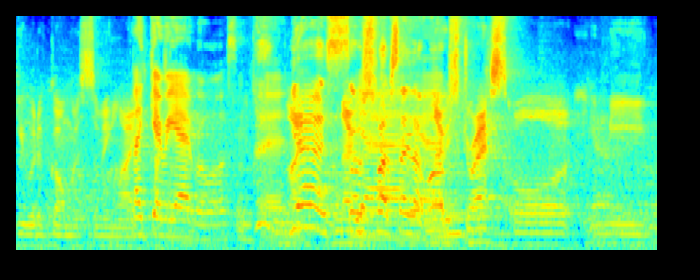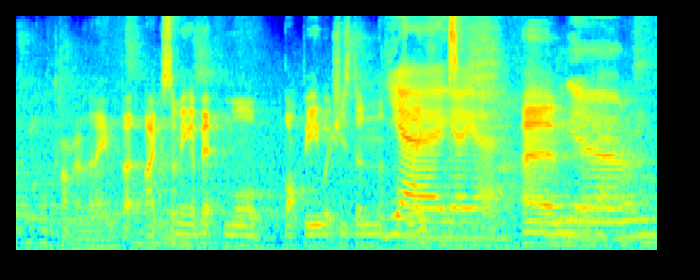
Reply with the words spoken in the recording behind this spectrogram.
he would have gone with something like Like Guerriero or something. Like, yes, I no- was about to say that Yeah, no one. stress or me can't remember the name, but like something a bit more boppy, which he's done. Yeah, yeah, yeah. Um, Yeah.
